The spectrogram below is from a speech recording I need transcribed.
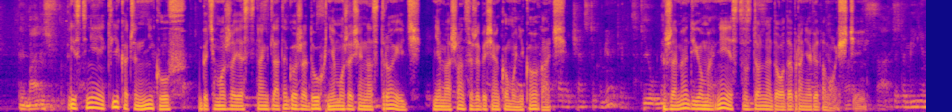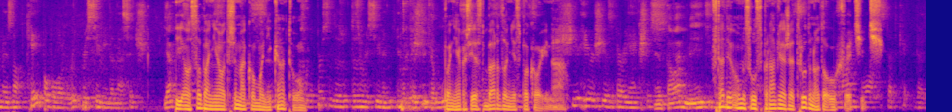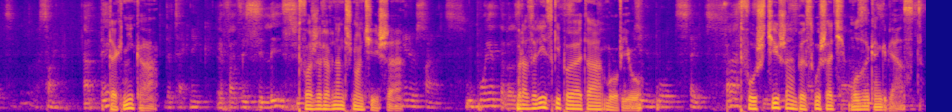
Istnieje kilka czynników. Być może jest tak dlatego, że duch nie może się nastroić, nie ma szansy, żeby się komunikować, Że medium nie jest zdolne do odebrania wiadomości i osoba nie otrzyma komunikatu, ponieważ jest bardzo niespokojna. Wtedy umysł sprawia, że trudno to uchwycić. Technika tworzy wewnętrzną ciszę. Brazylijski poeta mówił: Twórz ciszę, by słyszeć muzykę gwiazd.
